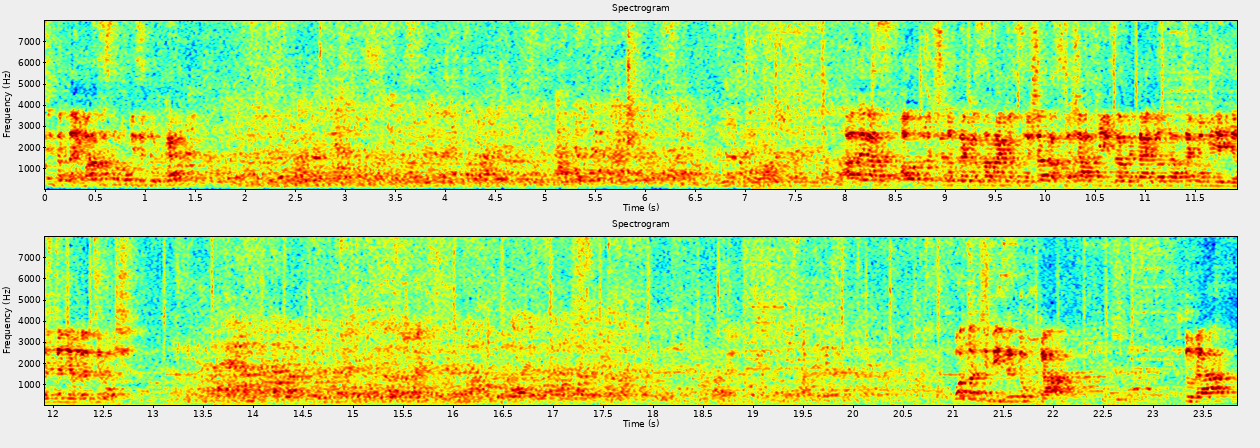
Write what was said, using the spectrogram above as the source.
się i zapytaj, masz ze sobą wizytówkę? A teraz odwróć się do tego samego sąsiada, sąsiadki i zapytaj to, dlaczego mi jej jeszcze nie wręczyłeś. Po co ci wizytówka, która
